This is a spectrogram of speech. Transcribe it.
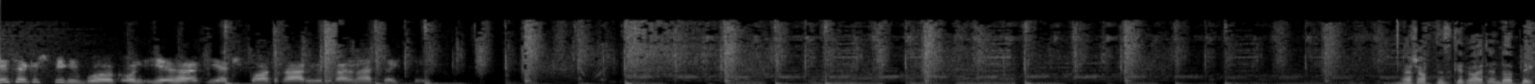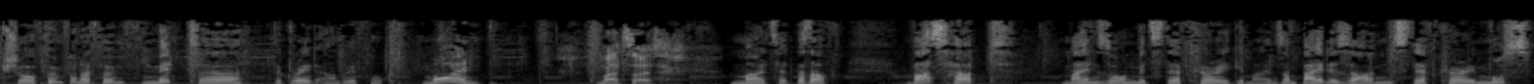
Hier ist Jacke Spiegelburg und ihr hört jetzt Sportradio 360. Herrschaften, es geht weiter in der Big Show 505 mit äh, The Great André Vogt. Moin! Mahlzeit. Mahlzeit. Pass auf. Was hat mein Sohn mit Steph Curry gemeinsam? Beide sagen, Steph Curry muss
